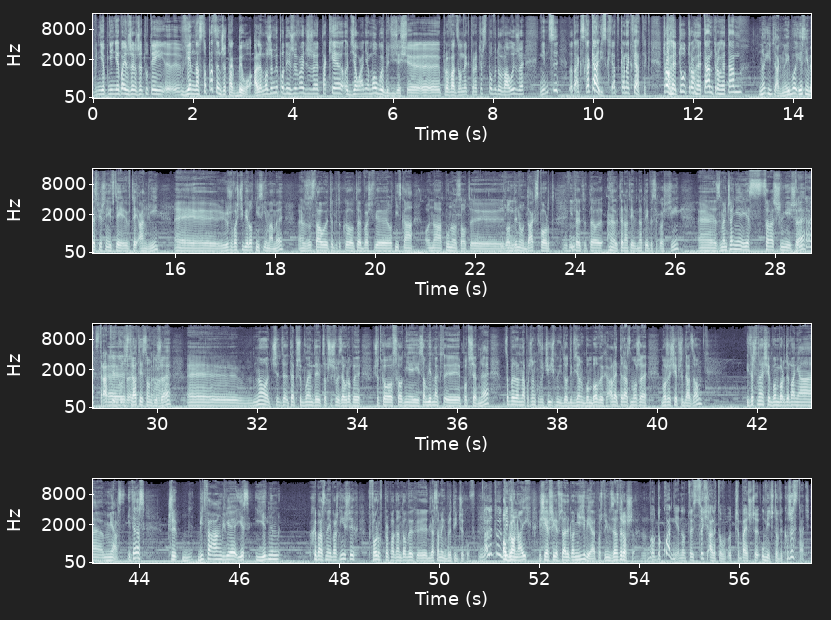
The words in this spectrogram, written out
nie, nie, nie powiem, że, że tutaj e, wiem na 100%, że tak było, ale możemy podejrzewać, że takie działania mogły być gdzieś prowadzone, które też spowodowały, że Niemcy, no tak, skakali z kwiatka na kwiatek. Trochę tu, trochę tam, trochę tam, No i tak, no i bo jest niebezpiecznie w tej, w tej Anglii. E, już właściwie lotnisk nie mamy. E, Zostały tylko, te właściwie lotniska na północ od e, Londynu, Duxford i te, te, te, te na, tej, na tej wysokości. Zmęczenie jest coraz silniejsze. No tak, straty duże. straty są Tak. duże. No, te, przybłędy, co przyszły z Europy Środkowo-Wschodniej są jednak potrzebne. Co prawda na początku wrzuciliśmy ich do dywizjonów bombowych, ale teraz może, może się przydadzą i zaczynają się bombardowania miast. I teraz, czy Bitwa o Anglię jest jednym chyba z najważniejszych tworów propagandowych y, dla samych Brytyjczyków? no ale to... Obrona ich, jeśli ja się wcale go nie dziwię, ja po prostu im zazdroszczę. No dokładnie, no to jest coś, ale to trzeba jeszcze umieć to wykorzystać.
